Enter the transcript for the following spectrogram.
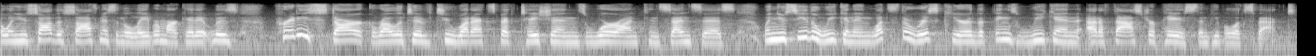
When you saw the softness in the labor market, it was pretty stark relative to what expectations were on consensus. When you see the weakening, what's the risk here that things weaken at a faster pace than people expect?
